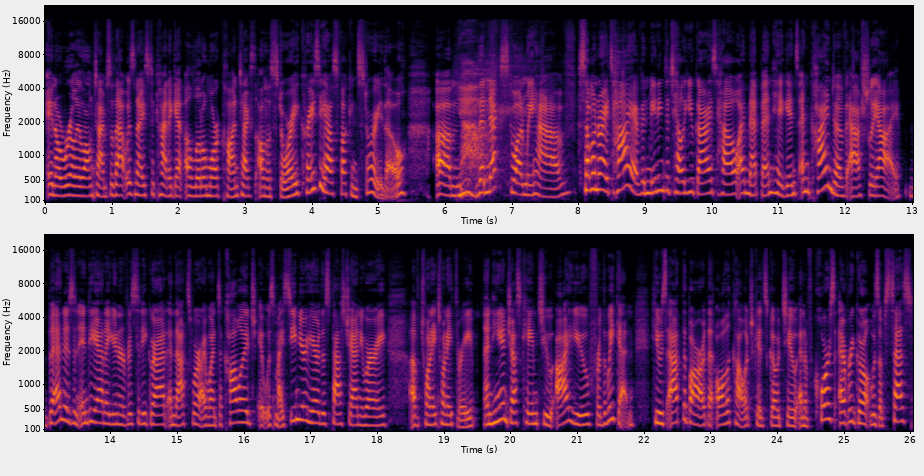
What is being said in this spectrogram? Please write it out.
in a really long time, so that was nice to kind of get a little more context on the story. Crazy ass fucking story, though. Um, Yeah. The next one we have someone writes, "Hi, I've been meaning to tell you guys how I met Ben Higgins and kind of Ashley I. Ben is an Indiana University grad, and that's where I went to college. It was my senior year this past January of 2023, and he and Jess came to IU for the weekend. He was at the bar that all the college kids go to, and of course, every girl was obsessed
